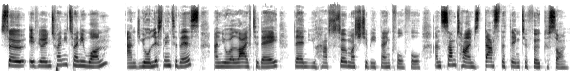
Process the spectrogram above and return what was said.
So if you're in 2021, and you're listening to this and you're alive today, then you have so much to be thankful for. And sometimes that's the thing to focus on.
